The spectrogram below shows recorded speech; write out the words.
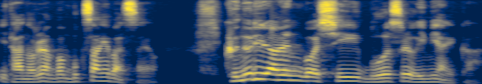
이 단어를 한번 묵상해 봤어요. 그늘이라는 것이 무엇을 의미할까?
